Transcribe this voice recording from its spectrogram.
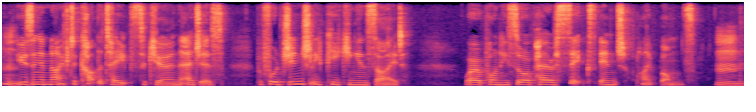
hmm. using a knife to cut the tape securing the edges, before gingerly peeking inside, whereupon he saw a pair of six inch pipe bombs. Hmm.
